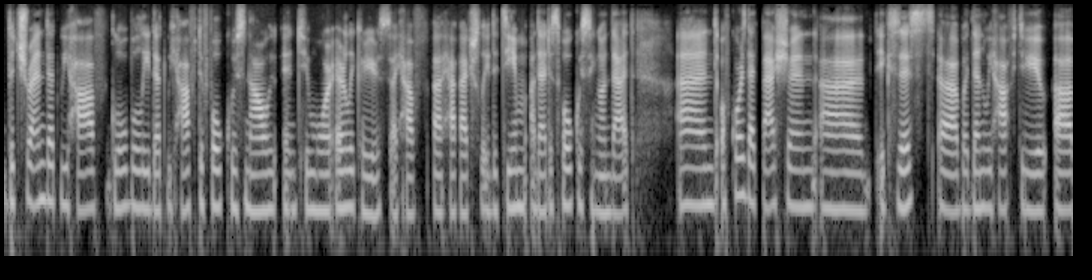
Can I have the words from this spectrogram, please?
the trend that we have globally that we have to focus now into more early careers. I have I have actually the team that is focusing on that. And of course, that passion uh, exists, uh, but then we have to uh,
